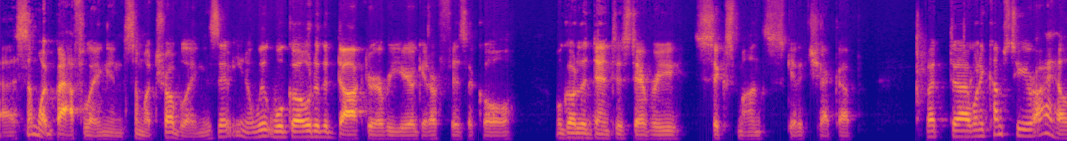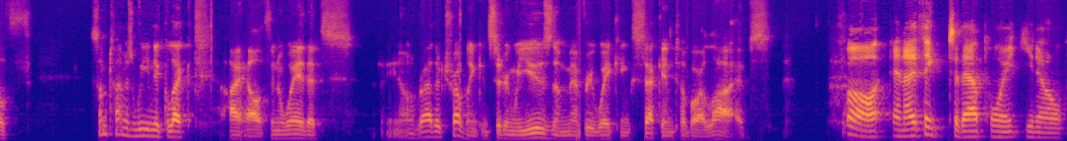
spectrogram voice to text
uh, somewhat baffling and somewhat troubling, is that you know we'll, we'll go to the doctor every year, get our physical. We'll go to the dentist every six months, get a checkup. But uh, when it comes to your eye health, sometimes we neglect eye health in a way that's you know rather troubling, considering we use them every waking second of our lives. Well, and I think to that point, you know,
